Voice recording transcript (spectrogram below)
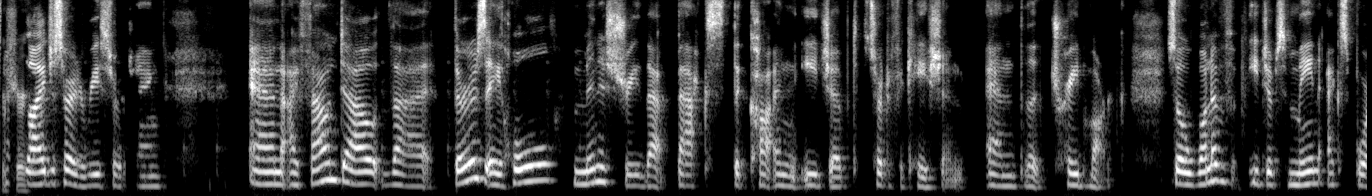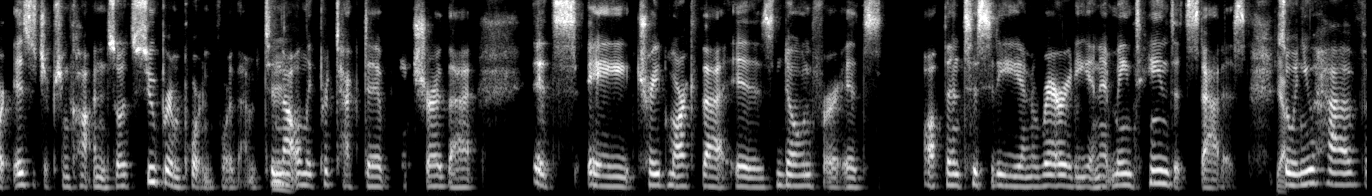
For sure. So I just started researching and I found out that there's a whole ministry that backs the Cotton Egypt certification and the trademark. So one of Egypt's main export is Egyptian cotton. So it's super important for them to Hmm. not only protect it, ensure that it's a trademark that is known for its authenticity and rarity and it maintains its status. Yeah. So when you have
